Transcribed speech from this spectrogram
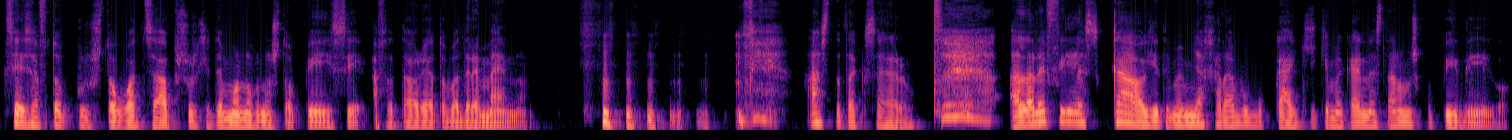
Ξέρεις αυτό που στο WhatsApp σου έρχεται μόνο γνωστοποίηση, αυτά τα ωραία των παντρεμένων. Άστα τα ξέρω. Αλλά ρε φίλε, σκάω γιατί είμαι μια χαρά μπουμπουκάκι και με κάνει να αισθάνομαι σκουπίδι λίγο.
